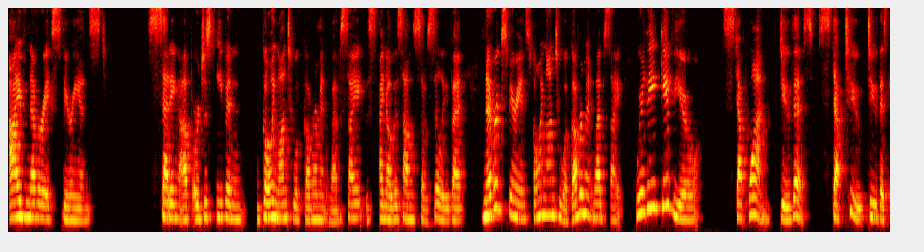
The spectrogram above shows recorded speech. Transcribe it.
I've never experienced setting up or just even going onto a government website. I know this sounds so silly, but never experienced going onto a government website, where they give you step one, do this, step two, do this.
